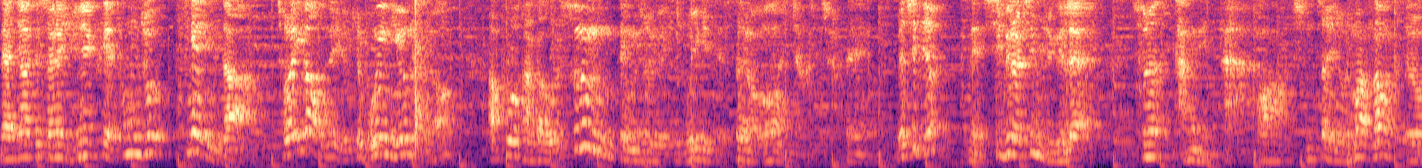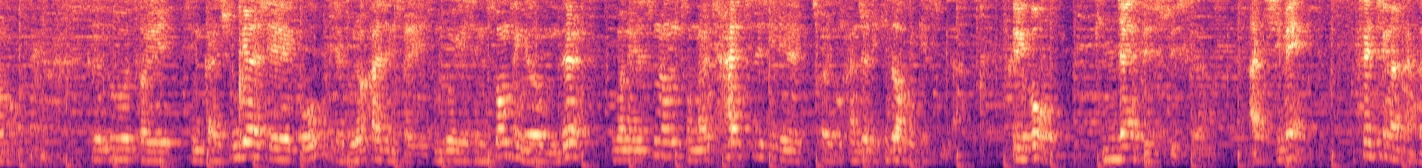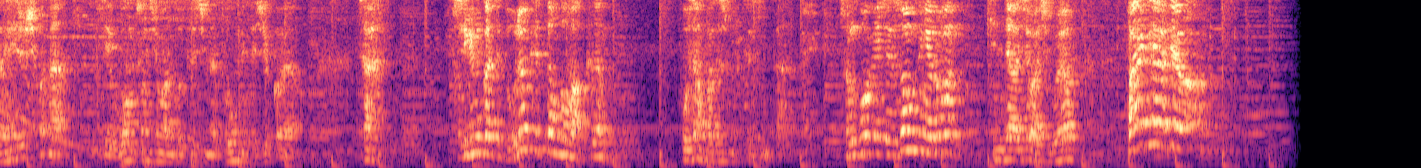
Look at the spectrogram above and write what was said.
네 안녕하세요. 저희는 유니크의 성주 승현입니다. 저희가 오늘 이렇게 모인 이유는요. 앞으로 다가올 수능 때문에 저희가 이렇게 모이게 됐어요. 그렇죠 그렇죠. 네. 며칠이죠? 네 11월 16일에 수능 당일입니다. 와 진짜 이제 얼마 안 남았어요. 그래도 저희 지금까지 준비하시고 이제 노력하신 저희 전국에 계신 수험생 여러분들 이번에 수능 정말 잘 치르시길 저희도 간절히 기도하고 있겠습니다. 그리고 긴장이 되실 수 있어요. 아침에 스트레칭을 간단히 해주시거나 이제 우황청심환도 드시면 도움이 되실 거예요. 자 지금까지 노력했던 것만큼 보상 받으시면 좋겠습니다. 전국에 계신 수험생 여러분 긴장하지 마시고요. 파이팅 하세요!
